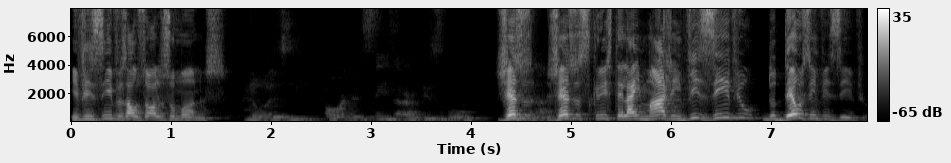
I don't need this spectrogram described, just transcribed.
e visíveis aos olhos humanos. Jesus, Jesus Cristo, ele é a imagem visível do Deus invisível.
